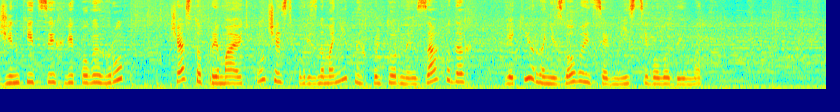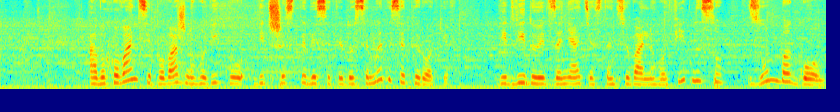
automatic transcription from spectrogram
Жінки цих вікових груп часто приймають участь у різноманітних культурних заходах, які організовуються в місті Володимир. А вихованці поважного віку від 60 до 70 років відвідують заняття з танцювального фітнесу Zumba Gold.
